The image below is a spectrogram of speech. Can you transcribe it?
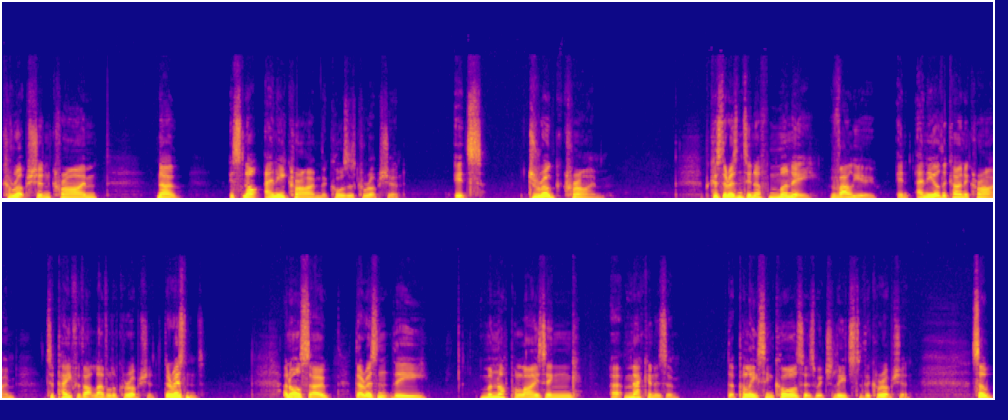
corruption, crime. No, it's not any crime that causes corruption, it's drug crime. Because there isn't enough money, value in any other kind of crime to pay for that level of corruption. There isn't. And also, there isn't the monopolising uh, mechanism that policing causes, which leads to the corruption. So,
